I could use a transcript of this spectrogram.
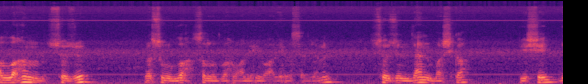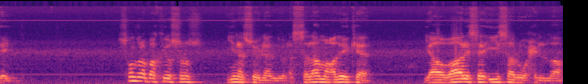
Allah'ın sözü Resulullah sallallahu aleyhi ve aleyhi ve sellemin sözünden başka bir şey değildi. Sonra bakıyorsunuz yine söyleniyor. Esselamu aleyke ya varise İsa ruhillah.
